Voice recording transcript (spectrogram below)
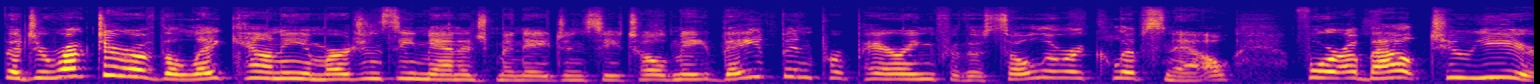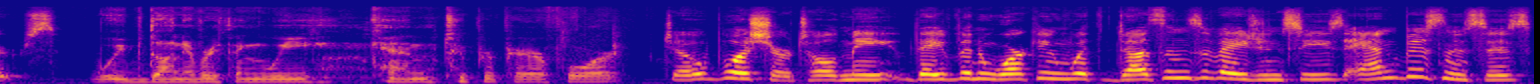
The director of the Lake County Emergency Management Agency told me they've been preparing for the solar eclipse now for about two years. We've done everything we can to prepare for it. Joe Busher told me they've been working with dozens of agencies and businesses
